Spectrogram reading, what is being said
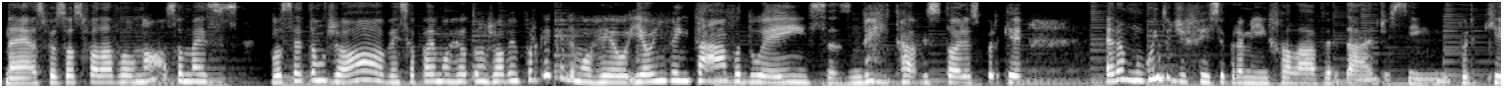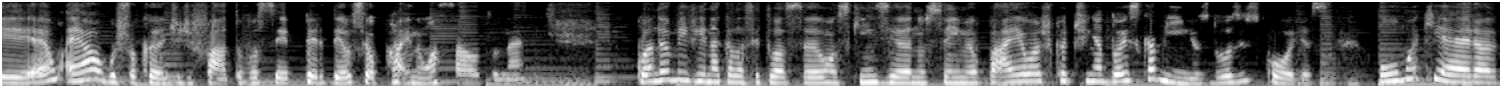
Né? As pessoas falavam, nossa, mas você é tão jovem, seu pai morreu tão jovem, por que, que ele morreu? E eu inventava doenças, inventava histórias, porque era muito difícil para mim falar a verdade, assim, porque é, é algo chocante, de fato, você perder o seu pai num assalto, né? Quando eu me vi naquela situação, aos 15 anos, sem meu pai, eu acho que eu tinha dois caminhos, duas escolhas. Uma que era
